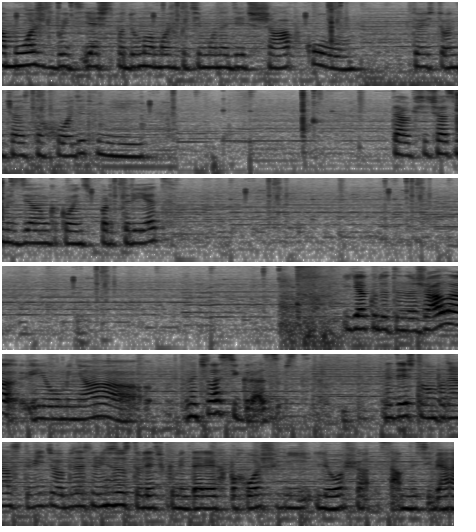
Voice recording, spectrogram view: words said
А может быть, я сейчас подумала, может быть, ему надеть шапку, то есть он часто ходит в ней. Так, сейчас мы сделаем какой-нибудь портрет. я куда-то нажала, и у меня началась игра, собственно. Надеюсь, что вам понравилось это видео. Обязательно внизу оставляйте в комментариях, похож ли Лёша сам на себя.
